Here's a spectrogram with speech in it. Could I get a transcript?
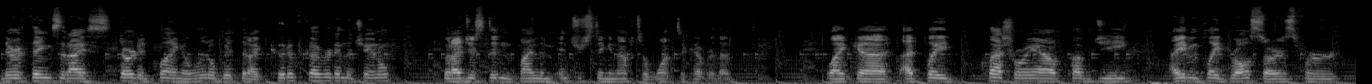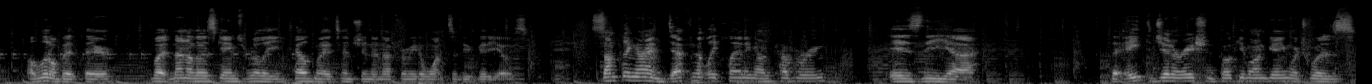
There are things that I started playing a little bit that I could have covered in the channel, but I just didn't find them interesting enough to want to cover them. Like, uh, I played Clash Royale, PUBG, I even played Brawl Stars for a little bit there, but none of those games really held my attention enough for me to want to do videos. Something I am definitely planning on covering is the uh, the 8th generation Pokemon game, which was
